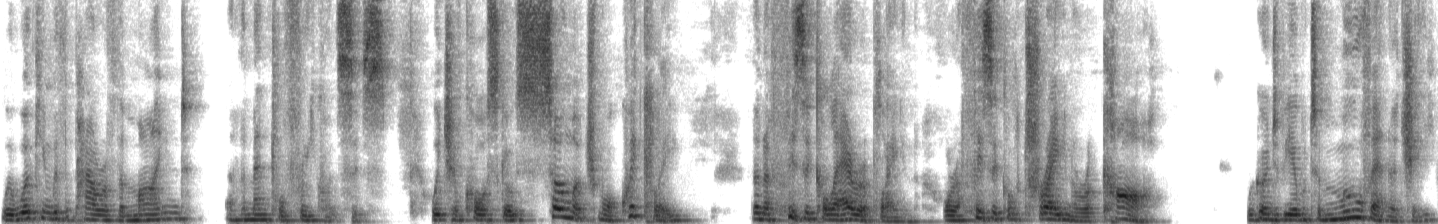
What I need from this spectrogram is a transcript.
We're working with the power of the mind and the mental frequencies, which of course goes so much more quickly than a physical aeroplane or a physical train or a car. We're going to be able to move energy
